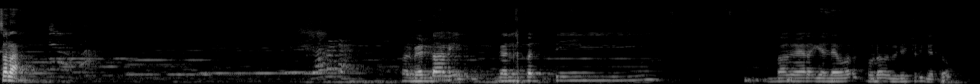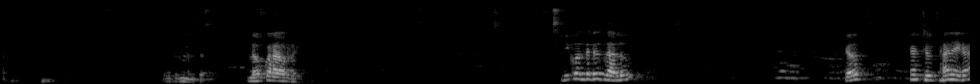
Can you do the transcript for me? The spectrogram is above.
चला. तर भेटतो आम्ही. गणपती बघायला गेल्यावर थोडा व्हिडिओ शूट घेतो. भेटू नंतर. लवकर आवर रे मी कोणता ड्रेस घालू? हेच? हेच ठेव छान आहे का?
